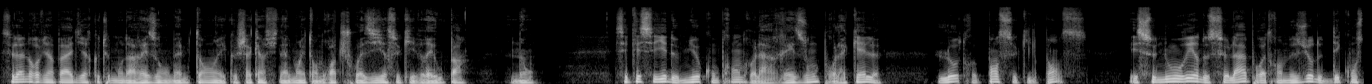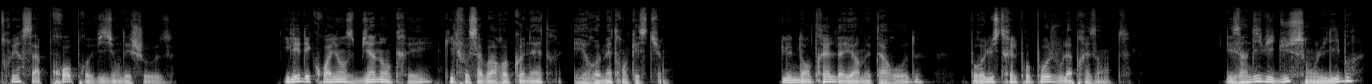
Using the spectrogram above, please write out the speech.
Cela ne revient pas à dire que tout le monde a raison en même temps et que chacun finalement est en droit de choisir ce qui est vrai ou pas. Non. C'est essayer de mieux comprendre la raison pour laquelle l'autre pense ce qu'il pense et se nourrir de cela pour être en mesure de déconstruire sa propre vision des choses. Il est des croyances bien ancrées qu'il faut savoir reconnaître et remettre en question. L'une d'entre elles d'ailleurs me taraude. Pour illustrer le propos, je vous la présente. Les individus sont libres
